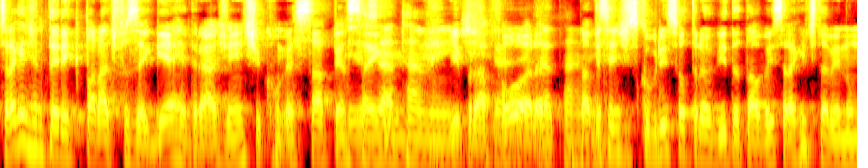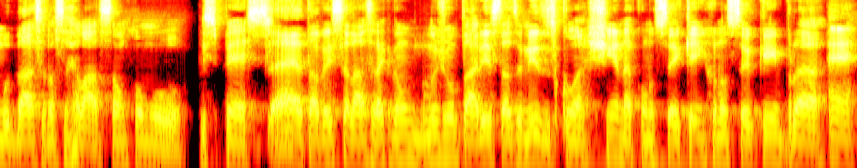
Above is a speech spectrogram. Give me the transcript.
será que a gente não teria que parar de fazer guerra entre a gente e começar a pensar Exatamente. em ir pra cara, fora? exatamente. Talvez se a gente descobrisse outra vida, talvez será que a gente também não mudasse a nossa relação como Espécie. é, talvez, sei lá, será que não, não juntaria os Estados Unidos com a China, com não sei quem, com não sei quem, pra É.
